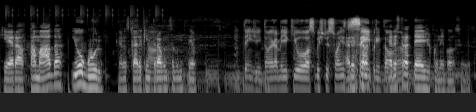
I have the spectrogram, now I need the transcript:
Que era Tamada e Oguro, que eram os caras que entravam ah. no segundo tempo. Entendi, então era meio que as substituições era de sempre, então. Era né? estratégico o negócio mesmo.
